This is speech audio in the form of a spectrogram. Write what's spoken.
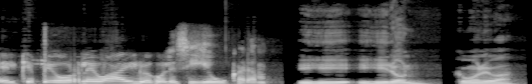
el que peor le va y luego le sigue Bucaramanga. ¿Y, y Girón? ¿Cómo le va?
